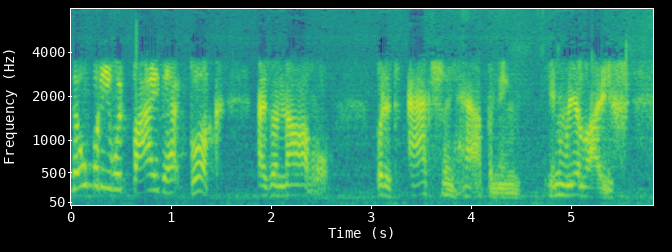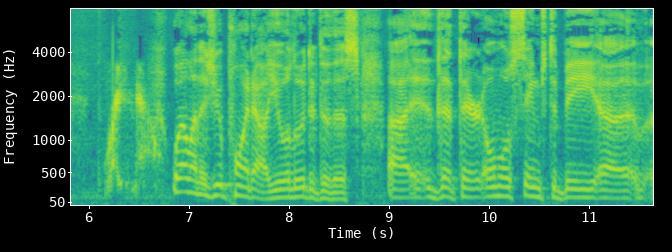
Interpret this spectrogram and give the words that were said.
Nobody would buy that book as a novel, but it's actually happening in real life right now. Well, and as you point out, you alluded to this, uh, that there almost seems to be uh,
